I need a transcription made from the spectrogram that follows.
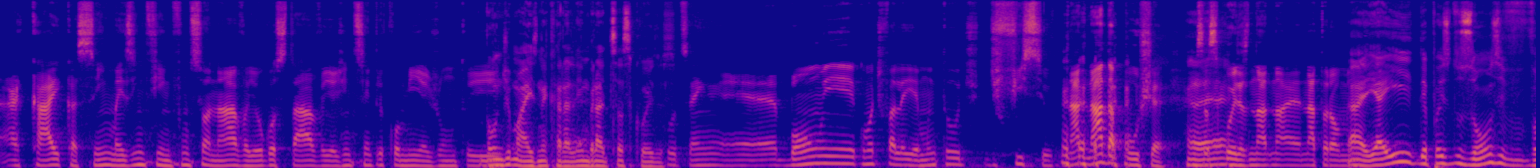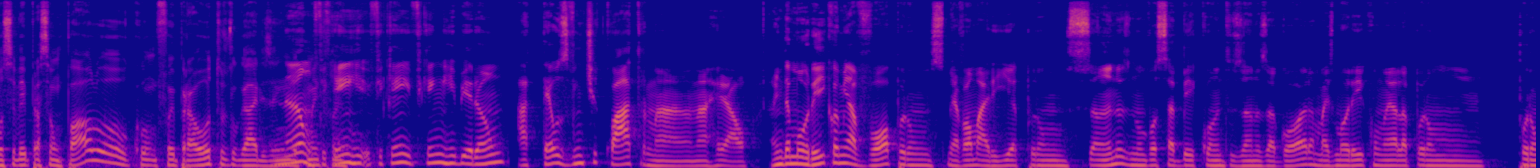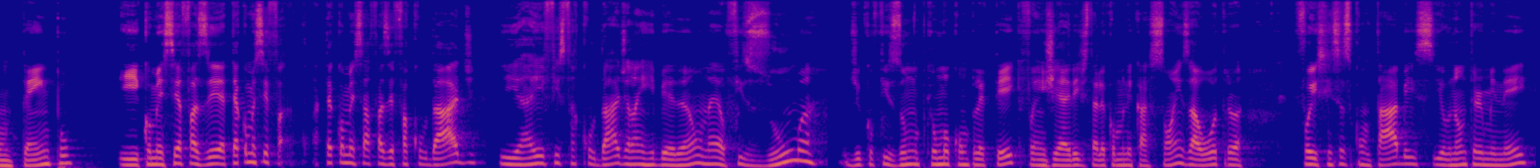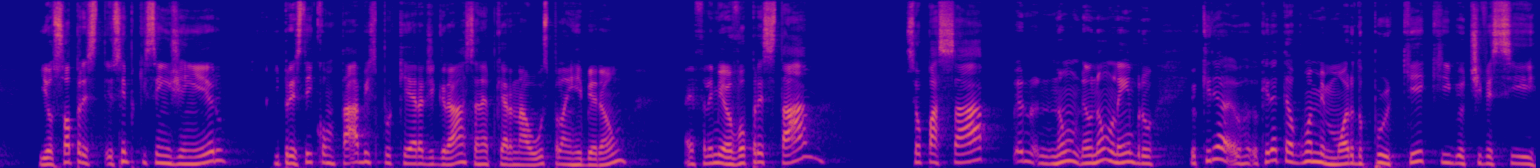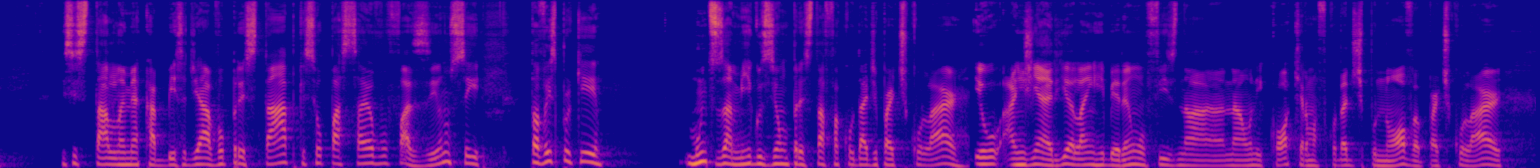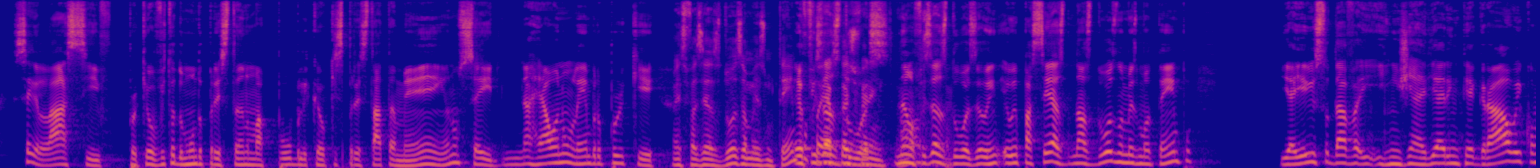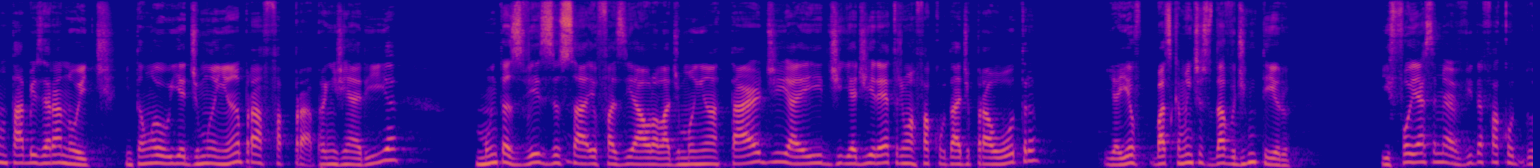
arcaica, assim, mas enfim, funcionava e eu gostava e a gente sempre comia junto. E... Bom demais, né, cara, lembrar dessas coisas. Putz, é, é bom e, como eu te falei, é muito difícil. Na, nada puxa essas é. coisas na, na, naturalmente. Ah, e aí, depois dos 11, você veio para São Paulo ou foi para outros lugares ainda? Não, é fiquei, em, fiquei, fiquei em Ribeirão até os 24, na, na real. Ainda morei com a minha avó por uns, minha avó Maria, por uns anos, não vou saber quantos anos agora, mas morei com ela por um, por um tempo e comecei a fazer, até comecei até começar a fazer faculdade e aí fiz faculdade lá em Ribeirão, né? Eu fiz uma, digo que eu fiz uma porque uma eu completei, que foi engenharia de telecomunicações, a outra foi ciências contábeis e eu não terminei. E eu só prestei, eu sempre quis ser engenheiro e prestei contábeis porque era de graça, né? Porque era na USP lá em Ribeirão. Aí eu falei, meu, eu vou prestar. Se eu passar, eu não, eu não lembro. Eu queria, eu queria ter alguma memória do porquê que eu tive esse, esse estalo na minha cabeça de, ah, vou prestar, porque se eu passar eu vou fazer. Eu não sei. Talvez porque muitos amigos iam prestar faculdade particular. Eu, a engenharia lá em Ribeirão, eu fiz na, na Unicoc, era uma faculdade tipo nova, particular sei lá se porque eu vi todo mundo prestando uma pública, eu quis prestar também, eu não sei. Na real, eu não lembro por quê. Mas fazer as duas ao mesmo tempo? Eu fiz as duas. Diferente? Não, Nossa, fiz as duas. Eu, eu passei as, nas duas no mesmo tempo. E aí eu estudava engenharia era integral e contábeis era à noite. Então eu ia de manhã para engenharia. Muitas vezes eu, sa, eu fazia aula lá de manhã à tarde, aí ia direto de uma faculdade para outra. E aí eu basicamente estudava o dia inteiro. E foi essa minha vida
